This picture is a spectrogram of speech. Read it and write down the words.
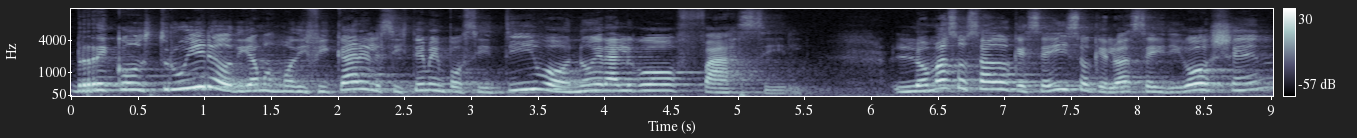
Reconstruir o, digamos, modificar el sistema impositivo no era algo fácil. Lo más osado que se hizo, que lo hace Irigoyen,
